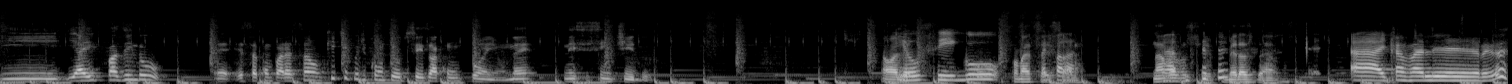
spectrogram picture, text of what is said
E, e aí, fazendo é, essa comparação, que tipo de conteúdo vocês acompanham, né? Nesse sentido? Olha, eu sigo. Começa aí, falar. Não, ah. vai você, primeiras damas. Ai, cavaleiro.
